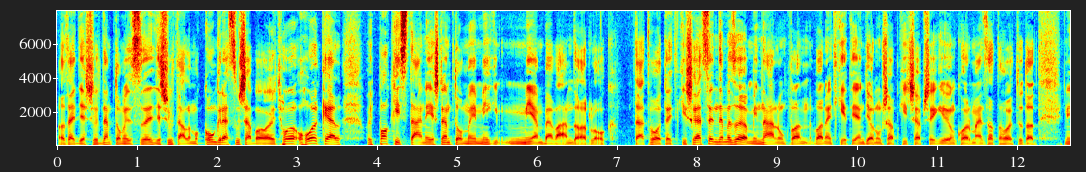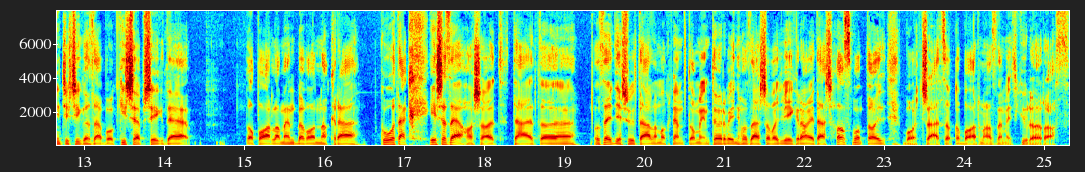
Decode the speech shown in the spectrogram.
Az Egyesült, nem tudom, hogy az Egyesült Államok kongresszusában, hogy hol, hol kell, hogy Pakisztán és nem tudom még, még milyen bevándorlók. Tehát volt egy kis, hát szerintem ez olyan, mint nálunk van, van egy-két ilyen gyanúsabb kisebbségi önkormányzat, ahol tudod, nincs is igazából kisebbség, de a parlamentben vannak rá kvóták, és ez elhasalt. Tehát az Egyesült Államok, nem tudom én, törvényhozása vagy végrehajtása azt mondta, hogy bocs, srácok, a barna az nem egy külön rassz.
